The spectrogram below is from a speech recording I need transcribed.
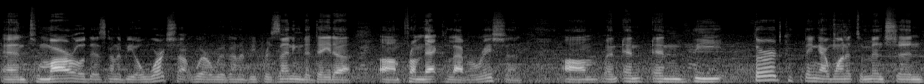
And tomorrow there's going to be a workshop where we're going to be presenting the data um, from that collaboration. Um, and, and, and the third thing I wanted to mention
